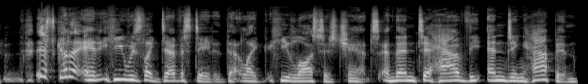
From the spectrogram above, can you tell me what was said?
it's gonna and he was like devastated that like he lost his chance. And then to have the ending happen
